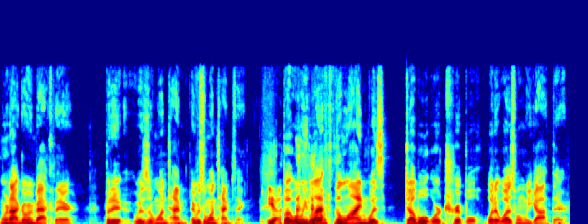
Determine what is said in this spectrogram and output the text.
we're not going back there, but it was a one time. It was a one time thing. yeah But when we left, the line was double or triple what it was when we got there.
